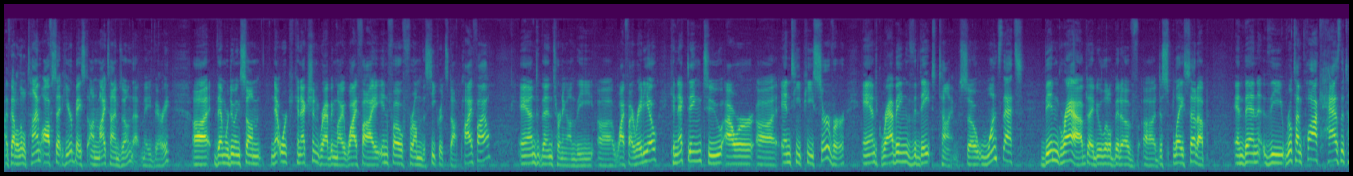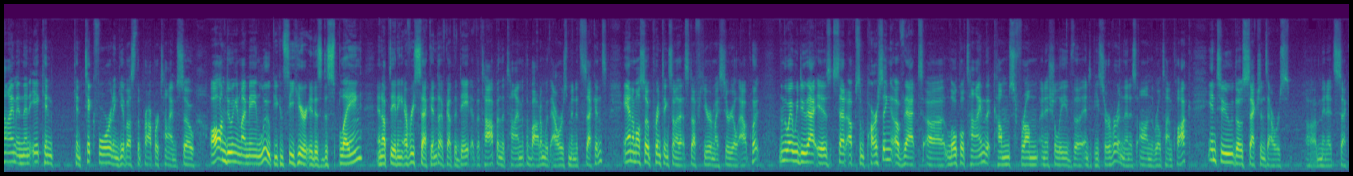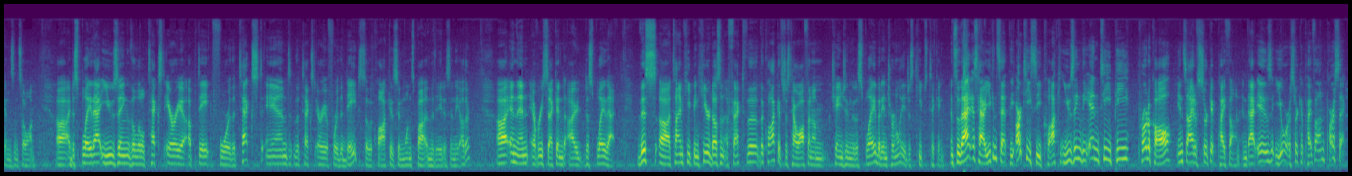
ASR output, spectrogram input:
I've got a little time offset here based on my time zone, that may vary. Uh, then we're doing some network connection, grabbing my Wi-Fi info from the secrets.py file, and then turning on the uh, Wi-Fi radio, connecting to our uh, NTP server, and grabbing the date time. So once that's been grabbed, I do a little bit of uh, display setup, and then the real-time clock has the time and then it can can tick forward and give us the proper time. So all I'm doing in my main loop, you can see here, it is displaying and updating every second. I've got the date at the top and the time at the bottom with hours, minutes, seconds. And I'm also printing some of that stuff here in my serial output. And the way we do that is set up some parsing of that uh, local time that comes from initially the NTP server and then is on the real-time clock into those sections, hours, uh, minutes, seconds, and so on. Uh, I display that using the little text area update for the text and the text area for the date. So the clock is in one spot and the date is in the other. Uh, and then every second I display that. This uh, timekeeping here doesn't affect the, the clock, it's just how often I'm changing the display, but internally it just keeps ticking. And so that is how you can set the RTC clock using the NTP protocol inside of CircuitPython, and that is your CircuitPython Parsec.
